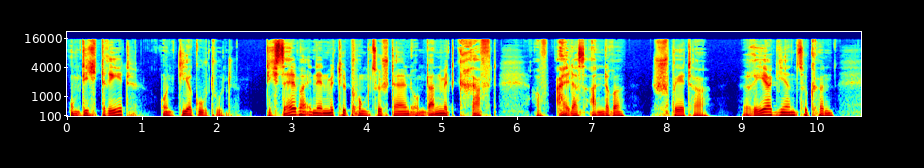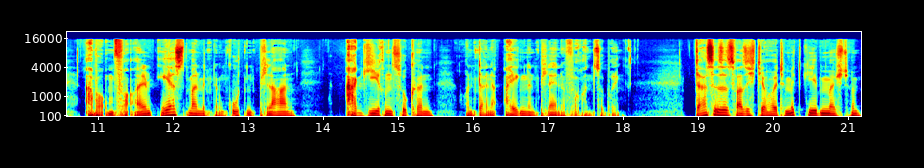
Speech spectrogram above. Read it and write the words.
um dich dreht und dir gut tut? Dich selber in den Mittelpunkt zu stellen, um dann mit Kraft auf all das andere später reagieren zu können, aber um vor allem erstmal mit einem guten Plan agieren zu können und deine eigenen Pläne voranzubringen. Das ist es, was ich dir heute mitgeben möchte.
